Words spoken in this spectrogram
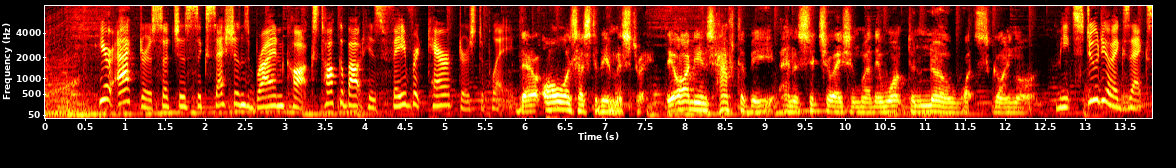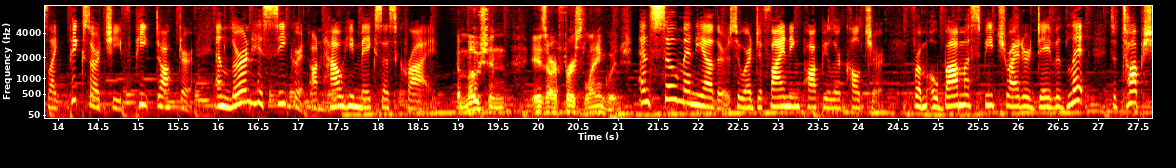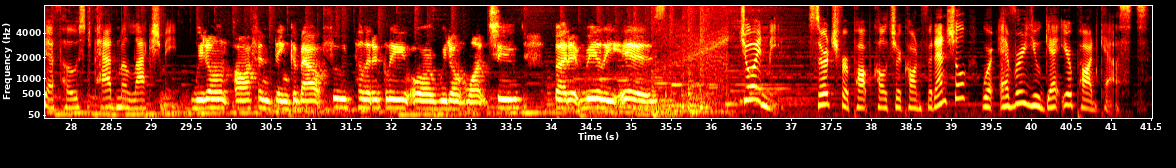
Hear actors such as Succession's Brian Cox talk about his favorite characters to play. There always has to be a mystery. The audience have to be in a situation where they want to know what's going on. Meet studio execs like Pixar chief Pete Docter and learn his secret on how he makes us cry. Emotion is our first language. And so many others who are defining popular culture from Obama speechwriter David Litt to Top Chef host Padma Lakshmi. We don't often think about food politically, or we don't want to, but it really is. Join me. Search for Pop Culture Confidential wherever you get your podcasts.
